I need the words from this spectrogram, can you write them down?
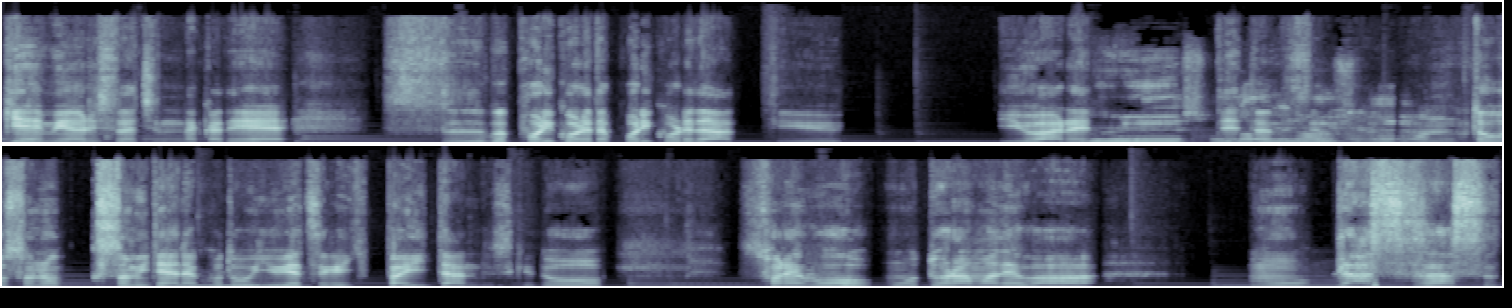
ゲームやる人たちの中で、すごいポリコレだポリコレだっていう言われてたんですよ。になるんですね。本当そのクソみたいなことを言うやつがいっぱいいたんですけど、それをもうドラマでは、もうラスアス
